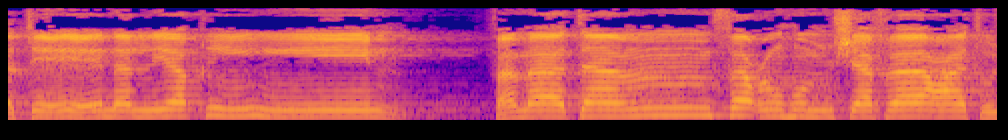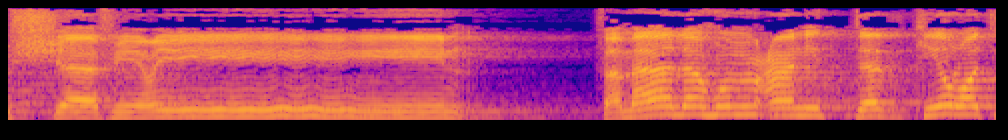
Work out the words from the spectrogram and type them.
أتينا اليقين فما تنفعهم شفاعة الشافعين فما لهم عن التذكرة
